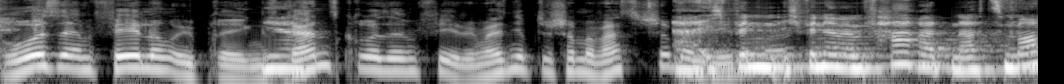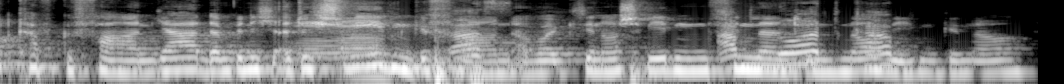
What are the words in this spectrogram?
große Empfehlung übrigens, ja. ganz große Empfehlung. Ich weiß nicht, ob du schon mal warst. Du schon mal ich bin, ich bin ja mit dem Fahrrad nach zum Nordkap gefahren. Ja, dann bin ich durch oh, Schweden gefahren, aber genau Schweden, Finnland und Norwegen, genau.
